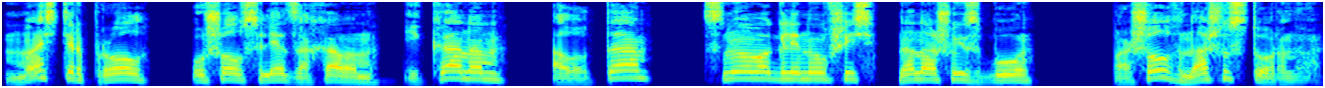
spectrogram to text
Мастер Прол ушел вслед за хамом и каном, а Лута, снова оглянувшись на нашу избу, пошел в нашу сторону.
